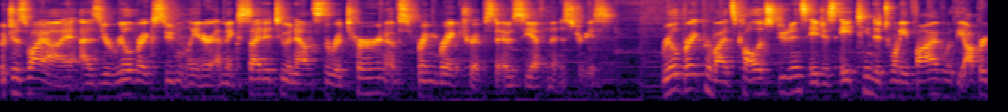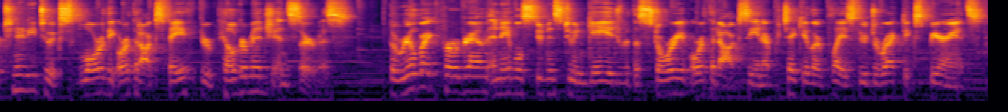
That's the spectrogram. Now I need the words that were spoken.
which is why I, as your Real Break student leader, am excited to announce the return of spring break trips to OCF Ministries. Real Break provides college students ages 18 to 25 with the opportunity to explore the Orthodox faith through pilgrimage and service. The Real Break program enables students to engage with the story of Orthodoxy in a particular place through direct experience,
